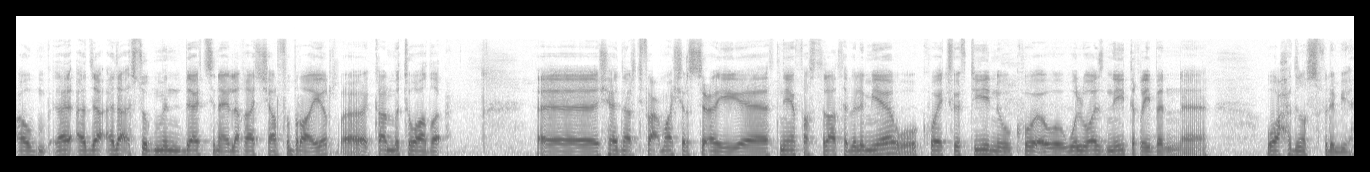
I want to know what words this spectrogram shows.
أو أداء السوق من بداية السنة إلى لغاية شهر فبراير كان متواضع. آه، شهدنا ارتفاع مؤشر السعري 2.3% وكويت 15 والوزني تقريبا 1.5%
